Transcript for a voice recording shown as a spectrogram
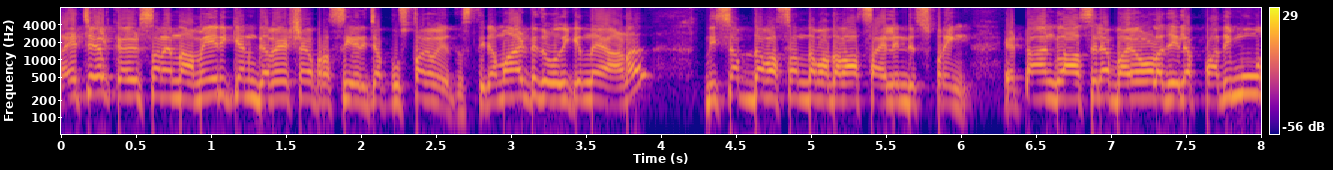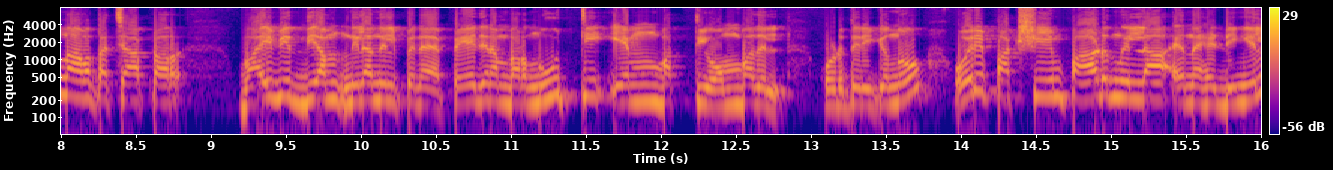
റേച്ചൽ കേഴ്സൺ എന്ന അമേരിക്കൻ ഗവേഷക പ്രസിദ്ധീകരിച്ച പുസ്തകം ഏത്? സ്ഥിരമായിട്ട് ചോദിക്കുന്നതാണ് നിശബ്ദ വസന്തം അഥവാ സൈലന്റ് സ്പ്രിംഗ്. എട്ടാം ക്ലാസ്സിലെ ബയോളജിയിലെ പതിമൂന്നാമത്തെ ചാപ്റ്റർ വൈവിധ്യം നിലനിൽപ്പിന് പേജ് നമ്പർ നൂറ്റി എൺപത്തി ഒമ്പതിൽ കൊടുത്തിരിക്കുന്നു. ഒരു പക്ഷിയും പാടുന്നില്ല എന്ന ഹെഡിങ്ങിൽ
